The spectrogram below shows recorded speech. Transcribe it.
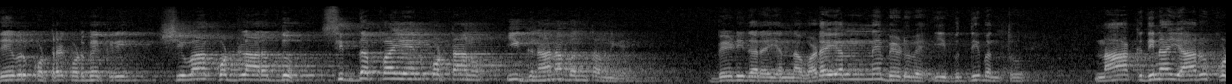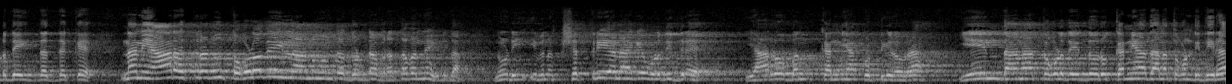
ದೇವರು ಕೊಟ್ಟರೆ ಕೊಡ್ಬೇಕ್ರಿ. ಶಿವ ಕೊಡ್ಲಾರದ್ದು ಸಿದ್ದಪ್ಪ ಏನು ಕೊಟ್ಟಾನು, ಈ ಜ್ಞಾನ ಬಂತು ಅವನಿಗೆ ಬೇಡಿದರೆ ಎನ್ನ ಒಡೆಯನ್ನೇ ಬೇಡುವೆ, ಈ ಬುದ್ಧಿ ಬಂತು. ನಾಲ್ಕು ದಿನ ಯಾರು ಕೊಡದೇ ಇದ್ದದ್ದಕ್ಕೆ ನಾನು ಯಾರ ಹತ್ರನೂ ತಗೊಳ್ಳೋದೇ ಇಲ್ಲ ಅನ್ನುವಂಥ ದೊಡ್ಡ ವ್ರತವನ್ನೇ ಹಿಡಿದ. ನೋಡಿ, ಇವನು ಕ್ಷತ್ರಿಯನಾಗೆ ಉಳಿದಿದ್ರೆ ಯಾರೋ ಬಂದು ಕನ್ಯಾ ಕೊಟ್ಟಿರೋರ ಏನು ದಾನ ತಗೊಳ್ಳದೇ ಇದ್ದವರು ಕನ್ಯಾದಾನ ತಗೊಂಡಿದ್ದೀರಾ?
